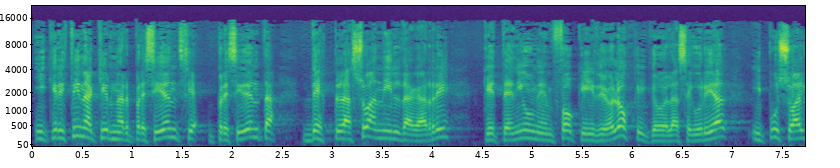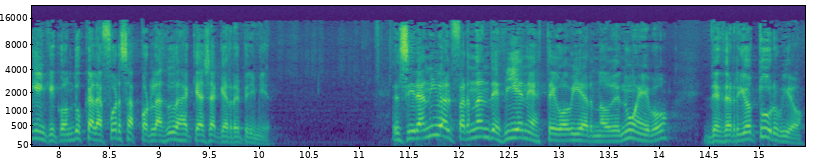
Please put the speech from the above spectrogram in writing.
Y Cristina Kirchner, presidenta, desplazó a Nilda Garré, que tenía un enfoque ideológico de la seguridad, y puso a alguien que conduzca las fuerzas por las dudas que haya que reprimir. Es decir, Aníbal Fernández viene a este gobierno de nuevo, desde Río Turbio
